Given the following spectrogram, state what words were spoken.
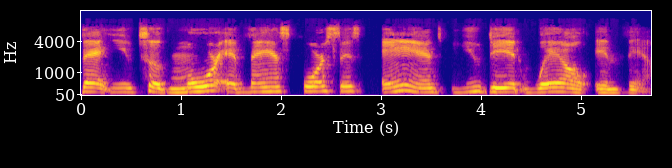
that you took more advanced courses and you did well in them.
